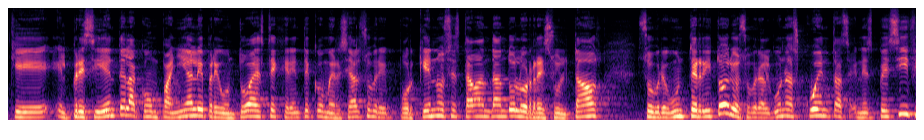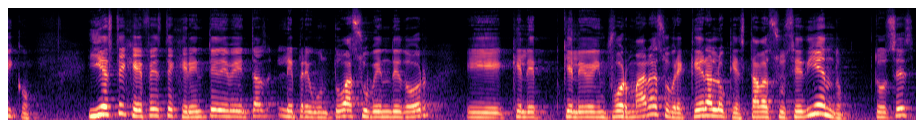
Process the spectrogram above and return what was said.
que el presidente de la compañía le preguntó a este gerente comercial sobre por qué no se estaban dando los resultados sobre un territorio, sobre algunas cuentas en específico. Y este jefe, este gerente de ventas, le preguntó a su vendedor eh, que, le, que le informara sobre qué era lo que estaba sucediendo. Entonces,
